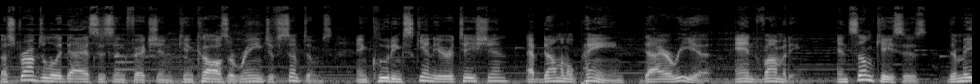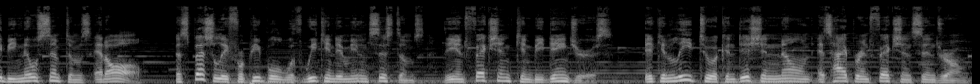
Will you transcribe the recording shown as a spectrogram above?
A strongyloidiasis infection can cause a range of symptoms, including skin irritation, abdominal pain, diarrhea, and vomiting. In some cases, there may be no symptoms at all. Especially for people with weakened immune systems, the infection can be dangerous. It can lead to a condition known as hyperinfection syndrome,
